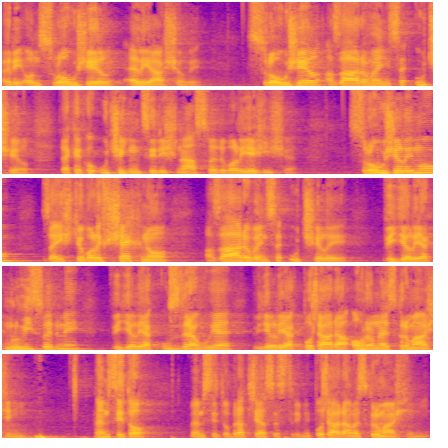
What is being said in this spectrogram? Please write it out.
a kdy on sloužil Eliášovi. Sloužil a zároveň se učil. Tak jako učeníci, když následovali Ježíše. Sloužili mu, zajišťovali všechno a zároveň se učili. Viděli, jak mluví s lidmi, viděli, jak uzdravuje, viděli, jak pořádá ohromné schromáždění. Vem si to, vem si to, bratři a sestry, my pořádáme schromáždění.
